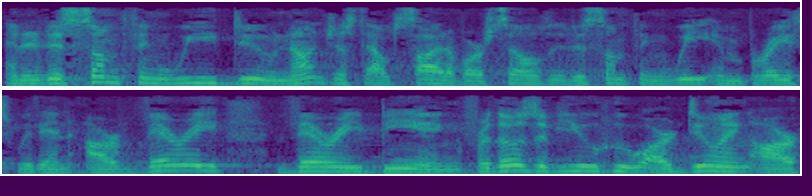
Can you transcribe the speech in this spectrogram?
And it is something we do, not just outside of ourselves, it is something we embrace within our very, very being. For those of you who are doing our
